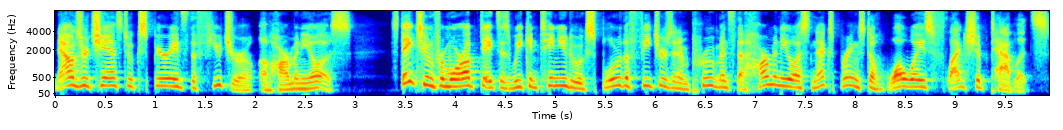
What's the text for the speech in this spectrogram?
now's your chance to experience the future of HarmonyOS. Stay tuned for more updates as we continue to explore the features and improvements that HarmonyOS Next brings to Huawei's flagship tablets.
